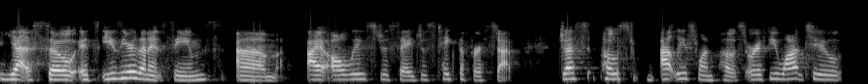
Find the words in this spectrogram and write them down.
Yes so it's easier than it seems. Um, i always just say just take the first step. Just post at least one post or if you want to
